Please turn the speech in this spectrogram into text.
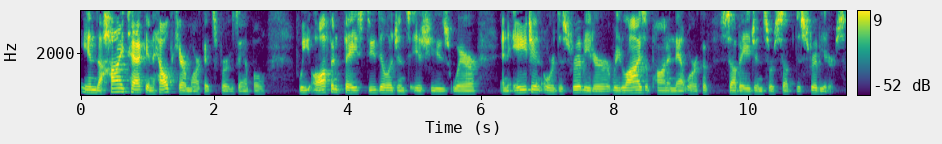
In the high tech and healthcare markets, for example, we often face due diligence issues where an agent or distributor relies upon a network of subagents or subdistributors.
